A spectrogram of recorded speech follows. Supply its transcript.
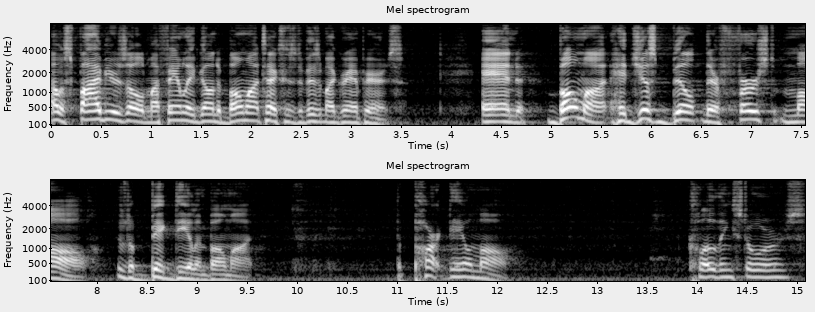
I was five years old. My family had gone to Beaumont, Texas to visit my grandparents. And Beaumont had just built their first mall. It was a big deal in Beaumont. The Parkdale Mall. Clothing stores,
